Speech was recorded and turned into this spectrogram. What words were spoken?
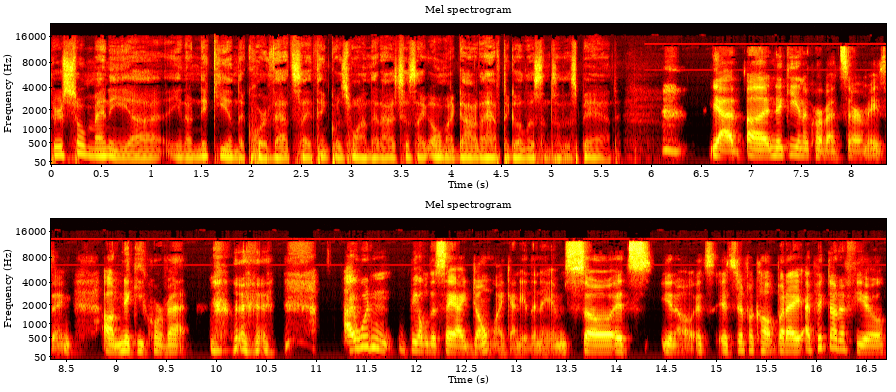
there's so many. Uh, you know, Nikki and the Corvettes, I think, was one that I was just like, oh my God, I have to go listen to this band. Yeah, uh, Nikki and the Corvettes are amazing. Um, Nikki Corvette. I wouldn't be able to say I don't like any of the names. So it's, you know, it's it's difficult, but I, I picked out a few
